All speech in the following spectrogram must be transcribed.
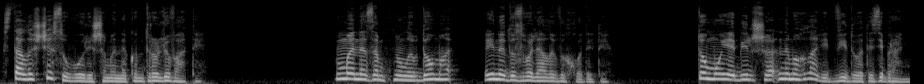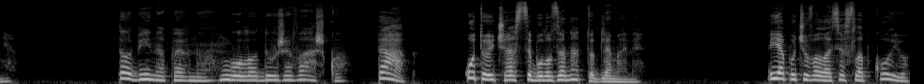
стали ще суворіше мене контролювати. Мене замкнули вдома і не дозволяли виходити. Тому я більше не могла відвідувати зібрання. Тобі, напевно, було дуже важко. Так, у той час це було занадто для мене. Я почувалася слабкою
